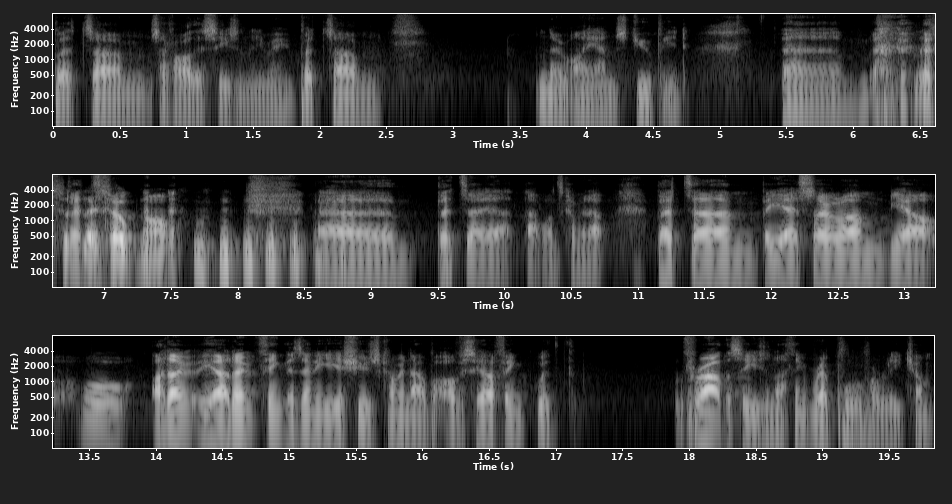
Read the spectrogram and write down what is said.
But um, so far this season anyway. But um, no, I am stupid. Um, Let's, but- let's hope not. um, but uh, yeah, that one's coming up. But um, but yeah, so um, yeah, well, I don't yeah, I don't think there's any issues coming out. But obviously, I think with throughout the season, I think Red Bull will probably jump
